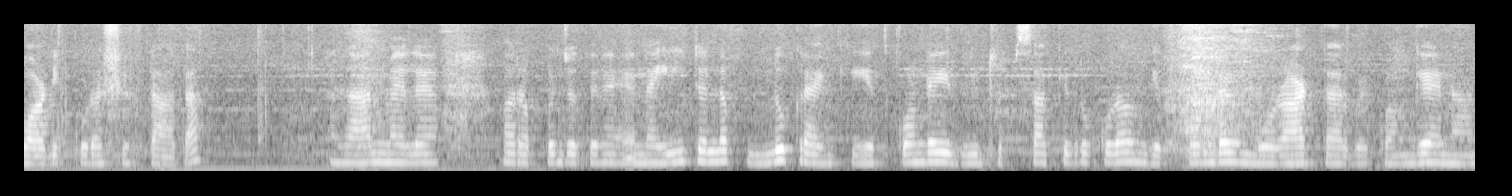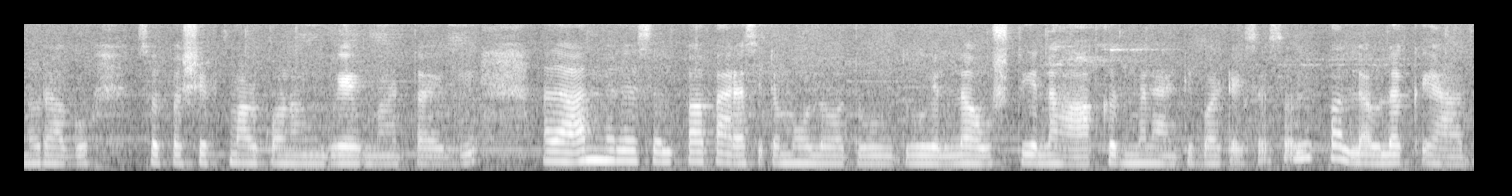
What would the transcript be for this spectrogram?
ವಾರ್ಡಿಗೆ ಕೂಡ ಶಿಫ್ಟ್ ಆದ. ಅದಾದಮೇಲೆ ಅವ್ರ ಅಪ್ಪನ ಜೊತೆ ನೈಟೆಲ್ಲ ಫುಲ್ಲು ಕ್ರ್ಯಾಂಕಿ ಎತ್ಕೊಂಡೇ ಇದ್ವಿ. ಡ್ರಿಪ್ಸ್ ಹಾಕಿದ್ರು ಕೂಡ ಅವ್ನಿಗೆ ಎತ್ಕೊಂಡೇ ಓಡಾಡ್ತಾ ಇರಬೇಕು. ಹಂಗೆ ನಾನು ರಾಗು ಸ್ವಲ್ಪ ಶಿಫ್ಟ್ ಮಾಡ್ಕೊಂಡು ಹಂಗೆ ಇದು ಮಾಡ್ತಾಯಿದ್ವಿ ಅದಾದಮೇಲೆ ಸ್ವಲ್ಪ ಪ್ಯಾರಾಸಿಟಮೋಲು ಅದು ಇದು ಎಲ್ಲ ಔಷಧಿ ಎಲ್ಲ ಹಾಕಿದ್ಮೇಲೆ ಆ್ಯಂಟಿಬಯೋಟಿಕ್ಸ್ ಸ್ವಲ್ಪ ಲವಲಕ್ಕೆ ಆದ.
